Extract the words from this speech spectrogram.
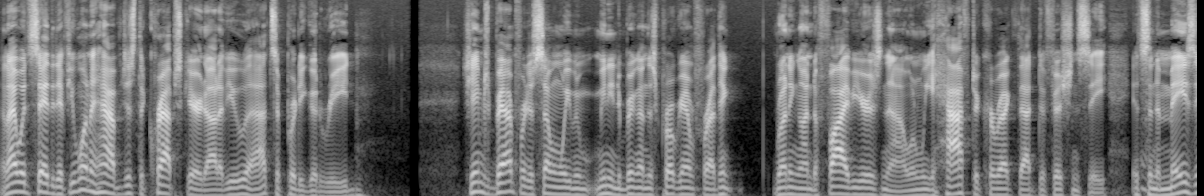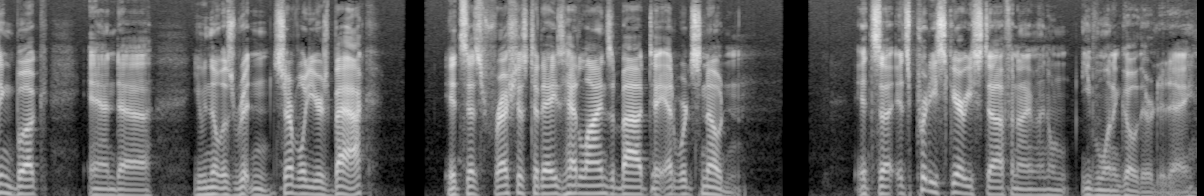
and I would say that if you want to have just the crap scared out of you, that's a pretty good read. James Bamford is someone we've been meaning to bring on this program for, I think, running on to five years now, and we have to correct that deficiency. It's an amazing book, and uh, even though it was written several years back, it's as fresh as today's headlines about uh, Edward Snowden. It's uh, it's pretty scary stuff, and I, I don't even want to go there today.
